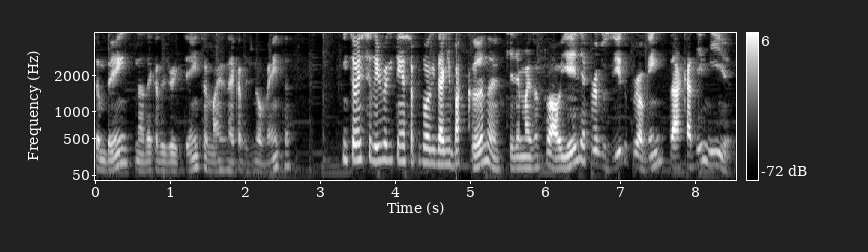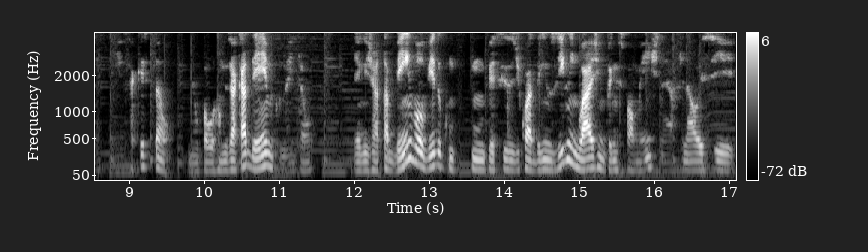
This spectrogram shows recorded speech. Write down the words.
Também na década de 80, mais na década de 90. Então esse livro ele tem essa peculiaridade bacana, que ele é mais atual. E ele é produzido por alguém da academia essa questão. O Paulo Ramos é acadêmico, né? então ele já está bem envolvido com, com, pesquisa de quadrinhos e linguagem, principalmente. Né? Afinal, esse,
